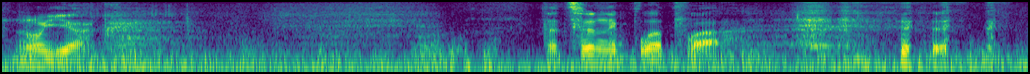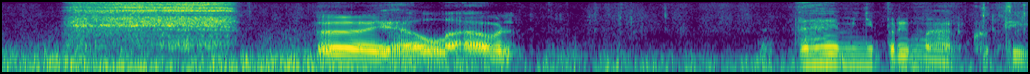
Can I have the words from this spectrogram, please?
Ну як? Та це не платва. Ой, голавль. Дай мені приманку, ти.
